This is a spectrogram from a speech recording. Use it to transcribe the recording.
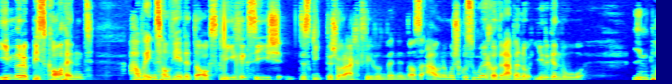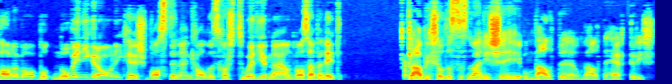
immer etwas haben, auch wenn es halt jeden Tag das Gleiche war, das gibt ja schon recht viel. Und wenn du das auch noch musst suchen oder eben noch irgendwo in Panama, wo du noch weniger Ahnung hast, was denn eigentlich alles kannst zu dir nehmen und was eben nicht, glaube ich schon, dass das noch einmal äh, um Welten, um Welten härter ist.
